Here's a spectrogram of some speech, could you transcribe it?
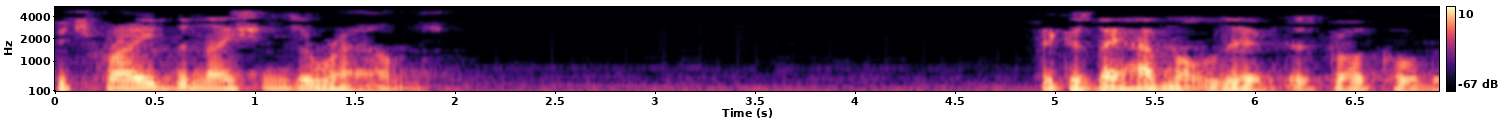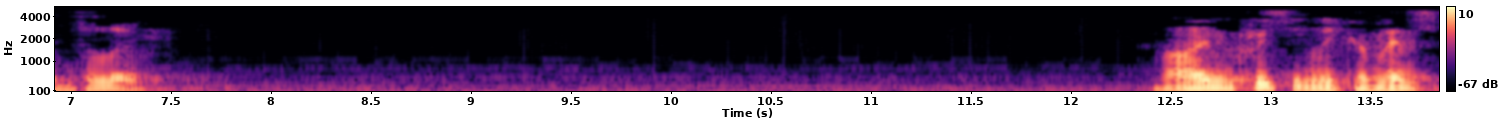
betrayed the nations around because they have not lived as God called them to live. And I'm increasingly convinced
